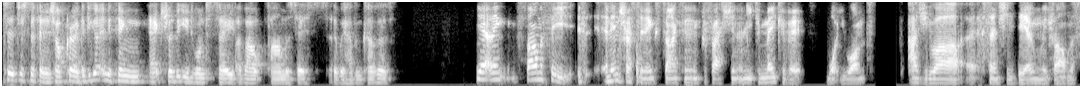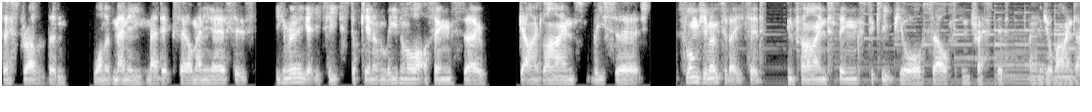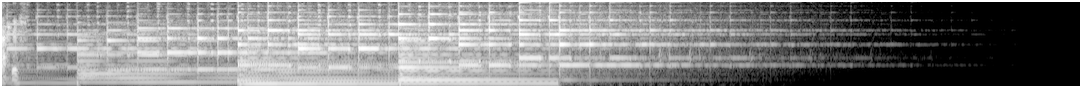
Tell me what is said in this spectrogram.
So just to finish off, Greg, have you got anything extra that you'd want to say about pharmacists that we haven't covered? Yeah, I think pharmacy is an interesting, exciting profession, and you can make of it what you want, as you are uh, essentially the only pharmacist rather than one of many medics or many nurses. You can really get your teeth stuck in and lead on a lot of things. So, guidelines, research. As long as you're motivated, you can find things to keep yourself interested and your mind active.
